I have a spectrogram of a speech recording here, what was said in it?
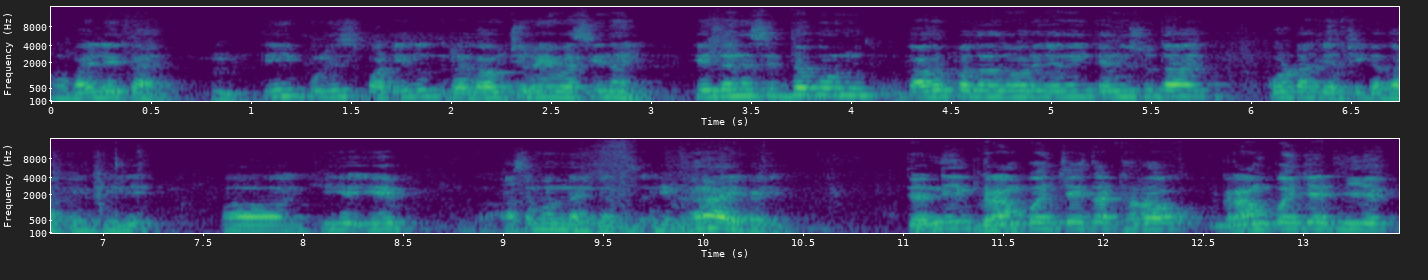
बायलेक आहे ती पोलीस पाटील गावची रहिवासी नाही. हे त्यांनी सिद्ध करून कागदपत्राद्वारे त्यांनी त्यांनी सुद्धा कोर्टात याचिका दाखल केली. हे हे असं म्हणणं आहे त्यांचं. हे खरं आहे काही त्यांनी ग्रामपंचायतचा ठराव ग्रामपंचायत ही एक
